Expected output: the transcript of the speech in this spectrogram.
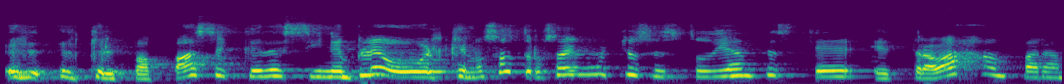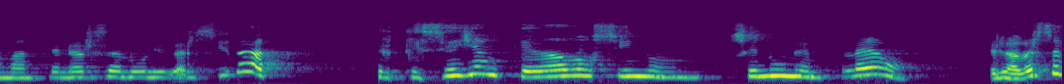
el, que el papá se quede sin empleo o el que nosotros, hay muchos estudiantes que eh, trabajan para mantenerse en la universidad, el que se hayan quedado sin un, sin un empleo, el haberse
